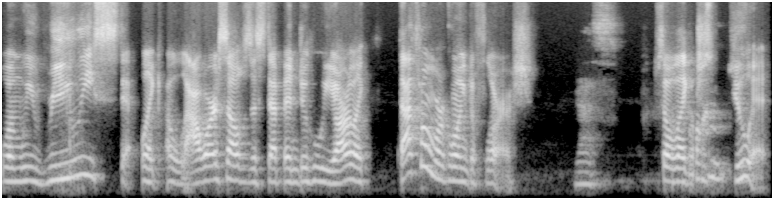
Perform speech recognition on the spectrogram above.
when we really step like allow ourselves to step into who we are like that's when we're going to flourish. Yes. So like just do it.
